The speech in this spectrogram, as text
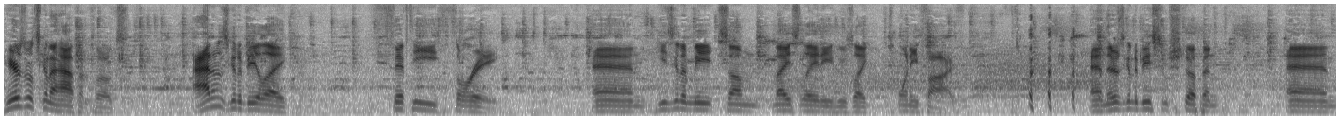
here's what's going to happen, folks. Adam's going to be like 53, and he's going to meet some nice lady who's like 25, and there's going to be some stupping, and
